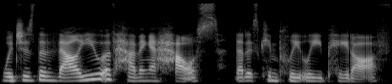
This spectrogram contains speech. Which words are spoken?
which is the value of having a house that is completely paid off.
